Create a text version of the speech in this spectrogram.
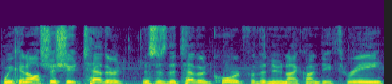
We can also shoot tethered. This is the tethered cord for the new Nikon D3.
